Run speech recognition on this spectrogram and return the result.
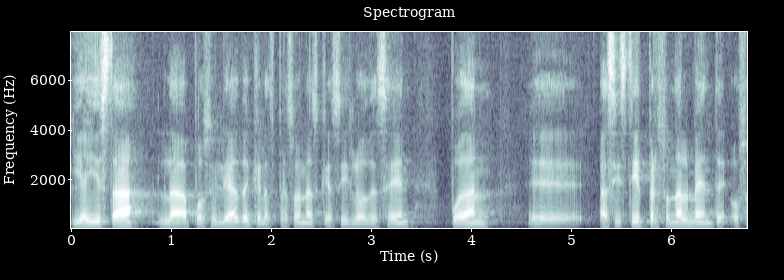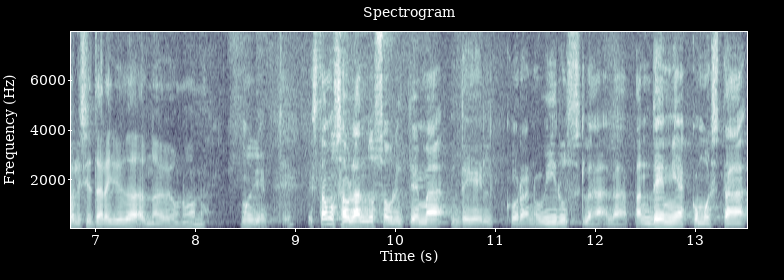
y ahí está la posibilidad de que las personas que así lo deseen puedan eh, asistir personalmente o solicitar ayuda al 911. Muy bien. Estamos hablando sobre el tema del coronavirus, la, la, pandemia, cómo está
